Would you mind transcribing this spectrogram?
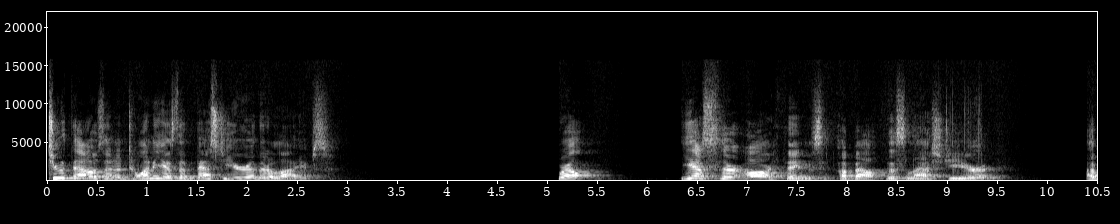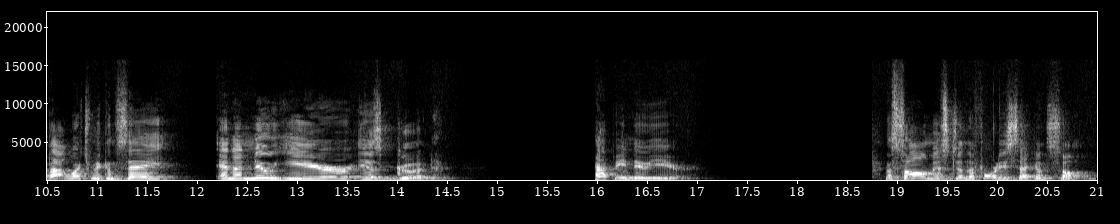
2020 as the best year of their lives. Well, yes, there are things about this last year about which we can say, and a new year is good. Happy New Year. The psalmist in the 42nd Psalm,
